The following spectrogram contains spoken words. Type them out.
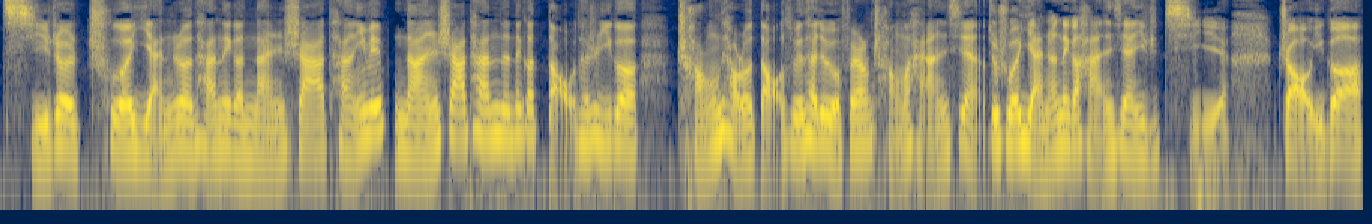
骑着车沿着它那个南沙滩，因为南沙滩的那个岛，它是一个长条的岛，所以它就有非常长的海岸线。就说沿着那个海岸线一直骑，找一个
